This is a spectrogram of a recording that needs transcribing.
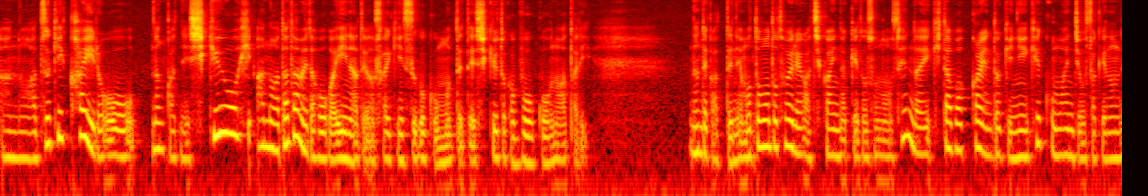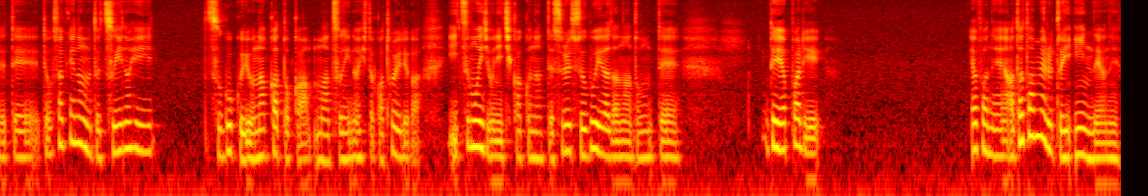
あの小豆カイロをなんかね子宮をあの温めた方がいいなというのを最近すごく思ってて子宮とか膀胱のあたり。なんでかってねもともとトイレが近いんだけどその仙台来たばっかりの時に結構毎日お酒飲んでてでお酒飲むと次の日すごく夜中とか、まあ、次の日とかトイレがいつも以上に近くなってそれすごい嫌だなと思ってでやっぱりやっぱね温めるといいんだよね。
